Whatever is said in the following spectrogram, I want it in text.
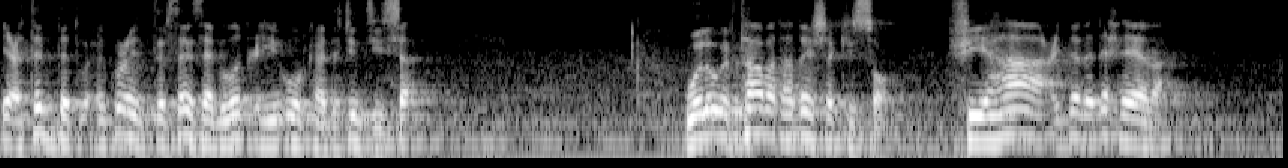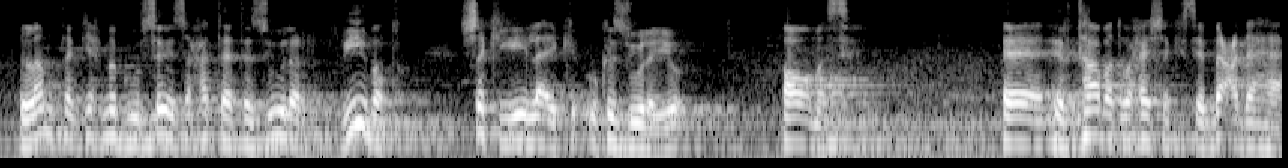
Ictadad waxay ku tirsanaysaa biwadcihi uurkaa dejintiisa. Walow irtaabat hadday shakiso fiihaa ciddada dhexdeeda lam tankix ma guursanayso xataa tazuula riibatu shakigii ilaa uu ka zuulayo. Mase irtaabat waxay shakisay bacdaha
